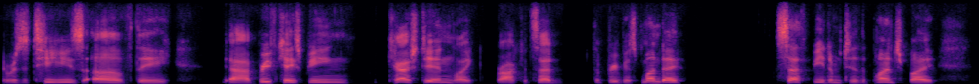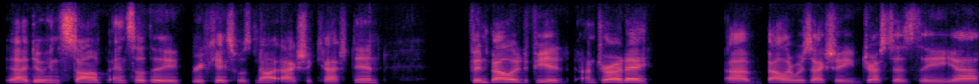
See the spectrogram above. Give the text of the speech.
There was a tease of the uh, briefcase being cashed in, like Brock had said the previous Monday. Seth beat him to the punch by uh, doing the stomp, and so the briefcase was not actually cashed in. Finn Balor defeated Andrade. Uh, Balor was actually dressed as the uh,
